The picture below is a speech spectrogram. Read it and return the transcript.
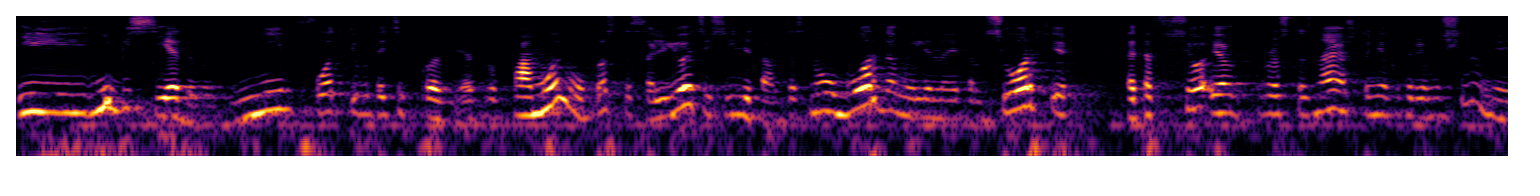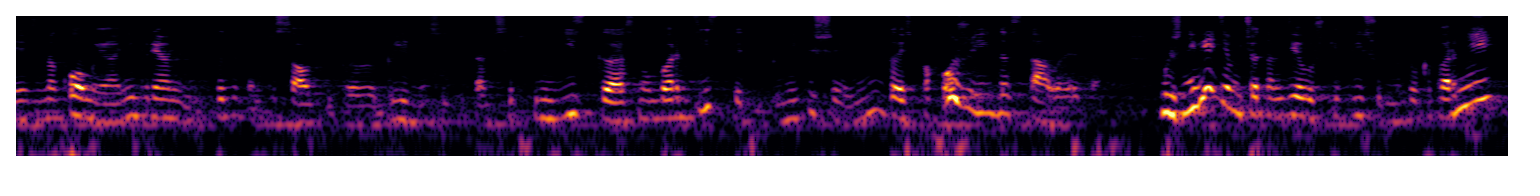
и не беседовать, не фотки вот эти в профиле. По-моему, вы просто сольетесь или там со сноубордом, или на этом серфе. Это все, я просто знаю, что некоторые мужчины у меня есть знакомые, они прям, кто-то там писал, типа, блин, если ты там серфингистка, сноубордистка, типа, не пиши. Ну, то есть, похоже, их достало это. Мы же не видим, что там девушки пишут, мы только парней.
